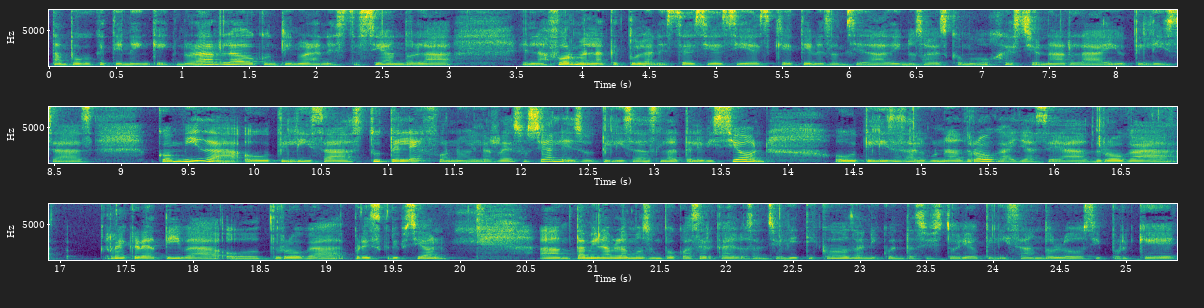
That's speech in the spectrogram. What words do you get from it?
tampoco que tienen que ignorarla o continuar anestesiándola en la forma en la que tú la anestesias si es que tienes ansiedad y no sabes cómo gestionarla y utilizas comida o utilizas tu teléfono y las redes sociales o utilizas la televisión o utilizas alguna droga, ya sea droga recreativa o droga prescripción también hablamos un poco acerca de los ansiolíticos. Dani cuenta su historia utilizándolos y por qué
